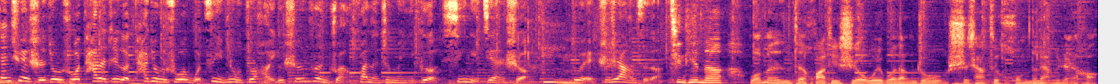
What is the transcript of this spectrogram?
但确实就是说他的这个，他就是说我自己没有做好一个身份转换的这么一个心理建设，嗯，对，是这样子的。今天呢，我们的话题是由微博当中时下最红的两个人哈，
